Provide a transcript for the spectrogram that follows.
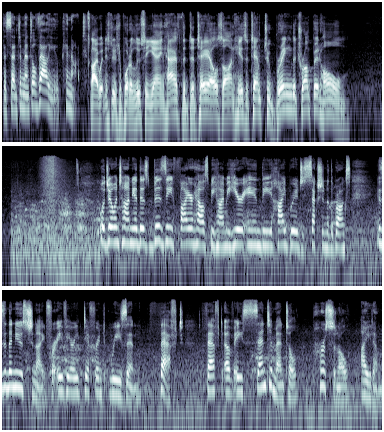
the sentimental value cannot. Eyewitness News reporter Lucy Yang has the details on his attempt to bring the trumpet home. Well, Joe and Tanya, this busy firehouse behind me here in the Highbridge section of the Bronx is in the news tonight for a very different reason theft. Theft of a sentimental, personal item.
